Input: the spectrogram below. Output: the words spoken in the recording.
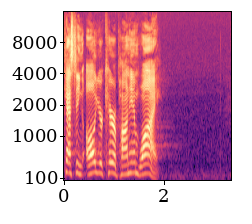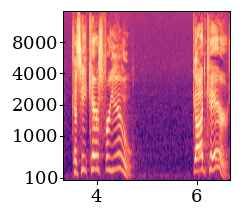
Casting all your care upon Him. Why? Because He cares for you. God cares.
